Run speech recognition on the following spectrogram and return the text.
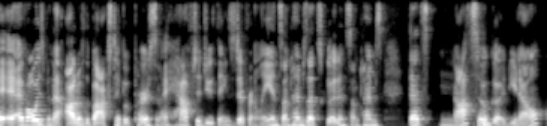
I, have always been that out of the box type of person. I have to do things differently, and sometimes that's good, and sometimes that's not so good, you know?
